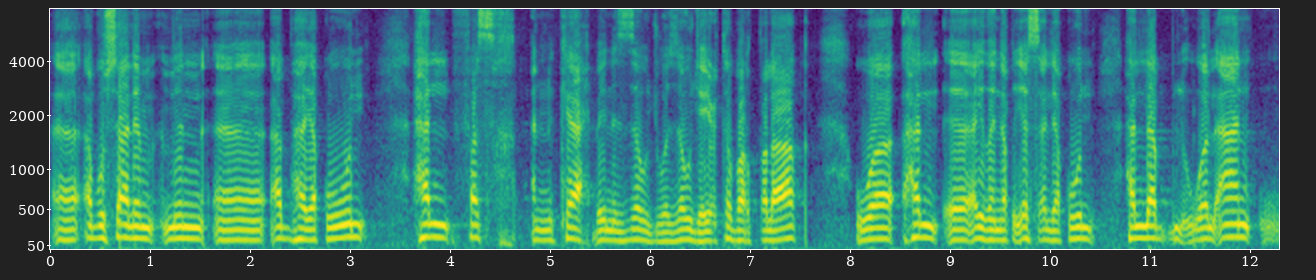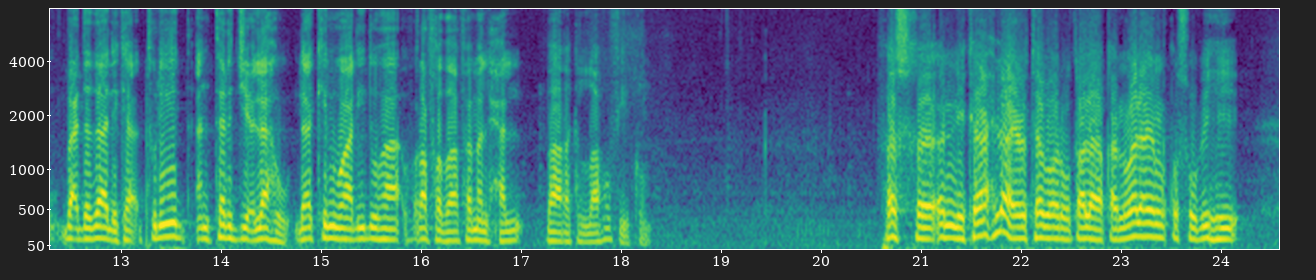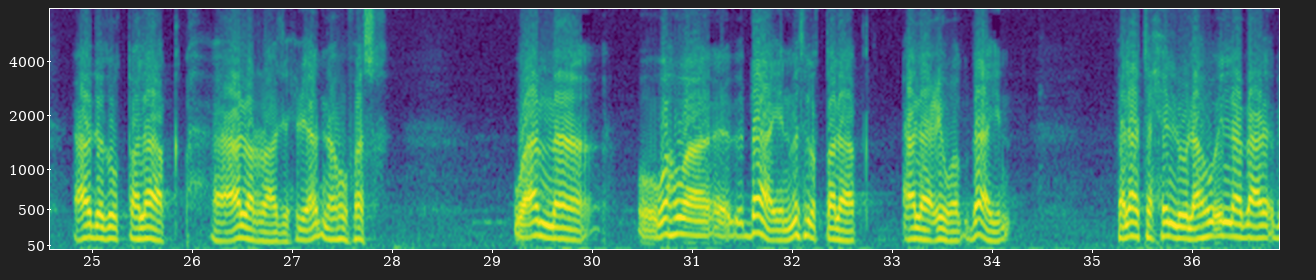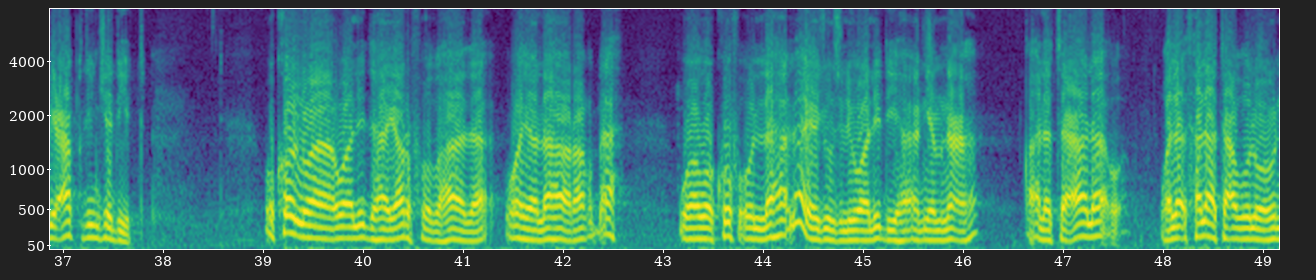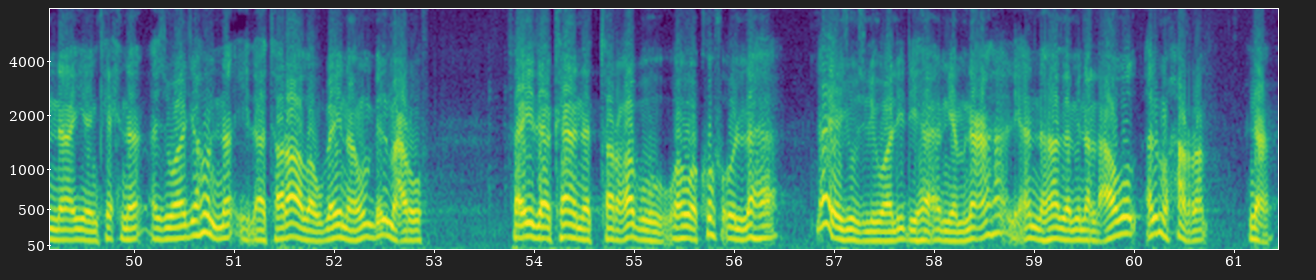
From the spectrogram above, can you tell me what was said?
آه، أبو سالم من آه، أبها يقول هل فسخ النكاح بين الزوج والزوجة يعتبر طلاق؟ وهل آه، أيضا يسأل يقول هل والآن بعد ذلك تريد أن ترجع له لكن والدها رفض فما الحل؟ بارك الله فيكم. فسخ النكاح لا يعتبر طلاقا ولا ينقص به عدد الطلاق على الراجح لأنه فسخ. وأما وهو باين مثل الطلاق على عوض باين. فلا تحل له إلا بع- بعقد جديد. وكون والدها يرفض هذا وهي لها رغبة وهو كفء لها لا يجوز لوالدها أن يمنعها. قال تعالى ولا فلا تعضلوهن أن ينكحن أزواجهن إذا تراضوا بينهم بالمعروف. فإذا كانت ترغبه وهو كفء لها لا يجوز لوالدها أن يمنعها لأن هذا من العضل المحرم. نعم.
